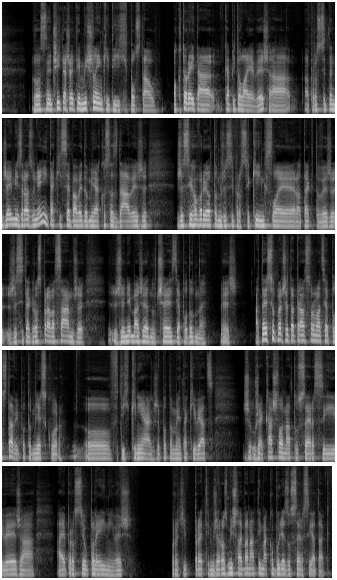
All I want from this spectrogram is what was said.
vlastne čítaš aj tie myšlienky tých postav, o ktorej tá kapitola je, vieš, a, a proste ten Jamie zrazu není taký sebavedomý, ako sa zdá, vieš, že že si hovorí o tom, že si proste Kingslayer a takto, vieš, že, že si tak rozpráva sám, že, že nemá žiadnu česť a podobné, vieš. A to je super, že tá transformácia postavy potom neskôr o, v tých knihách, že potom je taký viac, že už aj kašle na tú Cersei, vieš, a, a je proste úplne iný, vieš. Proti predtým, že rozmýšľa iba nad tým, ako bude zo Cersei a tak.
